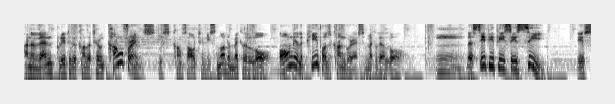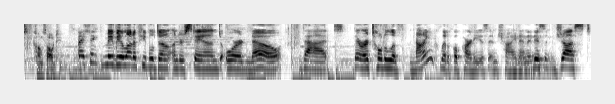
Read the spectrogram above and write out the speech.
And then political consultative conference is consulting. It's not make the law. Only the People's Congress make the law. The CPPCC is consulting. I think maybe a lot of people don't understand or know that there are a total of nine political parties in China, and it mm. isn't just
